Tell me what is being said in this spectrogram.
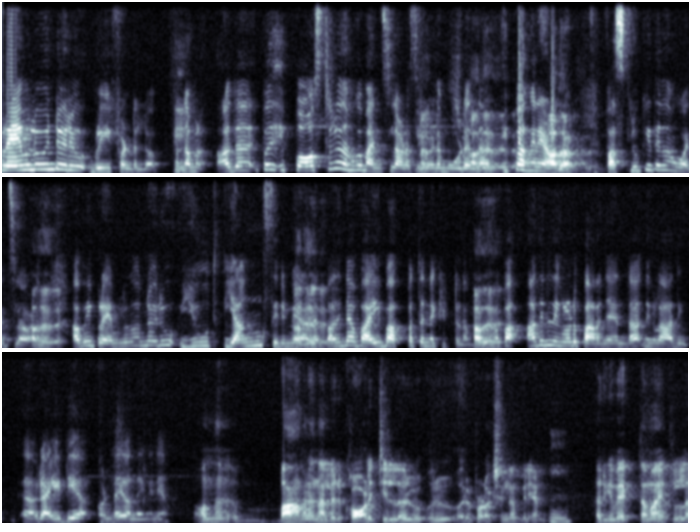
പ്രേമലുവിന്റെ ഒരു ബ്രീഫ് ഉണ്ടല്ലോ. നമ്മൾ അത് ഇപ്പൊ ഈ പോസ്റ്റർ നമുക്ക് മനസ്സിലാണ് സിനിമയുടെ മൂഡ് എന്താണ്. ഇപ്പൊ അങ്ങനെയാണ്? ഫസ്റ്റ് ലുക്കിൽ തന്നെ നമുക്ക് മനസ്സിലാവും അപ്പൊ ഈ പ്രേമലു എന്ന് പറഞ്ഞ ഒരു യൂത്ത് യങ് സിനിമയാണ് അപ്പൊ അതിന്റെ വൈബ് അപ്പൊ തന്നെ കിട്ടണം. അപ്പൊ അതിന് നിങ്ങളോട് പറഞ്ഞ എന്താ? നിങ്ങൾ ആദ്യം ഒരു ഐഡിയ ഉണ്ടായി വന്നെങ്ങനെയാ ഒന്ന് ഭാവന നല്ലൊരു ക്വാളിറ്റി ഉള്ള ഒരു ഒരു പ്രൊഡക്ഷൻ കമ്പനിയാണ്. അവർക്ക് വ്യക്തമായിട്ടുള്ള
